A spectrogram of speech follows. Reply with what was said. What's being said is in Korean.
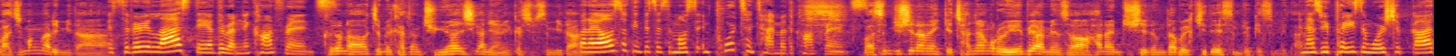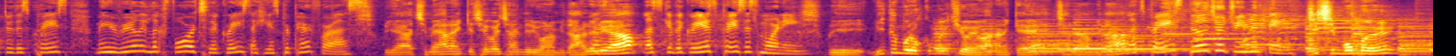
마지막 날입니다. It's the very last day of the Remnant Conference. 그러나 어쩌면 가장 중요한 시간이 아닐까 싶습니다. But I also think this is the most important time of the conference. 말씀 주실 하나님께 찬양으로 예배하면서 하나님 주실 응답을 기대했으면 좋겠습니다. And as we praise and worship God through this praise, may we really look forward to the grace that He has prepared for us. 우리 아침에 하나님께 최고의 찬양 드리기 원합니다. 할렐루야. Let's give the greatest praise this morning. 우리 믿음으로 꿈을 키워요. 하나님께 찬양합니다. Let's praise, build your dream in faith. 지친 몸을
